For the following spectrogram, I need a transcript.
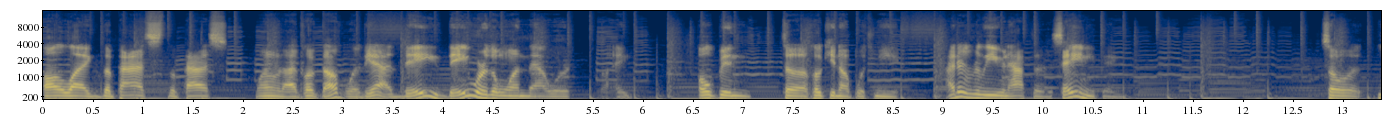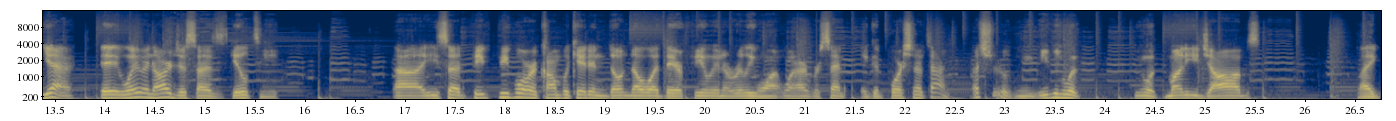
all like the past the past one I've hooked up with, yeah, they they were the one that were like open to hooking up with me. I didn't really even have to say anything. So yeah, it, women are just as guilty. Uh, he said pe- people are complicated and don't know what they're feeling or really want 100% a good portion of time. That's true. I mean, even with even with money, jobs, like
